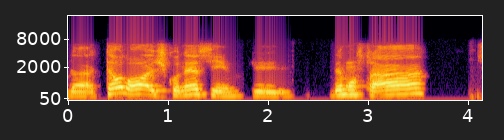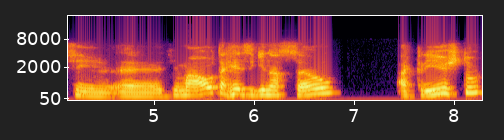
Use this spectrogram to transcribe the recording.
da teológico, né? Assim, de demonstrar, assim, é, de uma alta resignação a Cristo,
